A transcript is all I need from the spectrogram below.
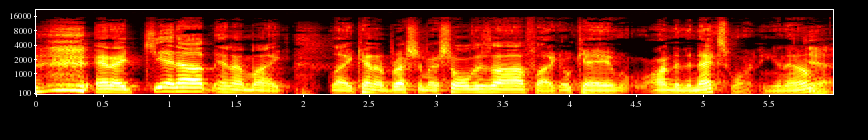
and I get up and I'm like, like kind of brushing my shoulders off, like, okay, on to the next one, you know? Yeah.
